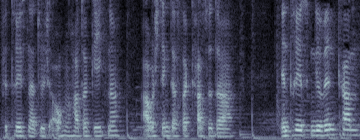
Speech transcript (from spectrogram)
für Dresden natürlich auch ein harter Gegner. Aber ich denke, dass der Kasse da in Dresden gewinnen kann.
